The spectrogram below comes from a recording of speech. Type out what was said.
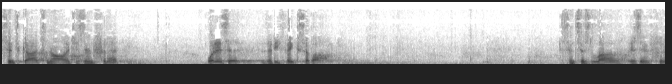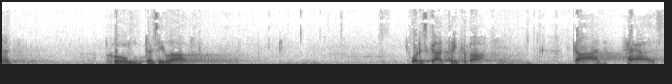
Since God's knowledge is infinite, what is it that He thinks about? Since His love is infinite, whom does He love? What does God think about? God has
